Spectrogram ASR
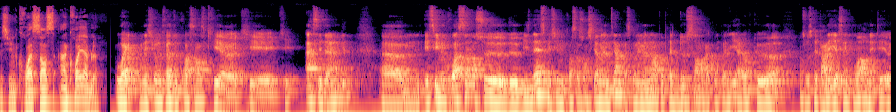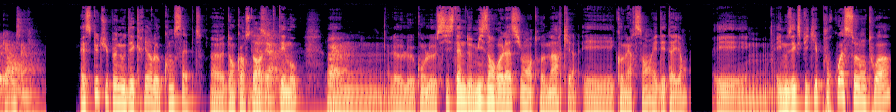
C'est une croissance incroyable. Ouais, on est sur une phase de croissance qui est, qui est, qui est assez dingue. Euh, et c'est une croissance euh, de business, mais c'est une croissance aussi en interne parce qu'on est maintenant à peu près 200 dans la compagnie, alors que euh, on se serait parlé il y a 5 mois, on était 45. Est-ce que tu peux nous décrire le concept euh, d'Encore Store avec tes mots, le, le, le, système de mise en relation entre marques et commerçants et détaillants, et, et nous expliquer pourquoi, selon toi,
